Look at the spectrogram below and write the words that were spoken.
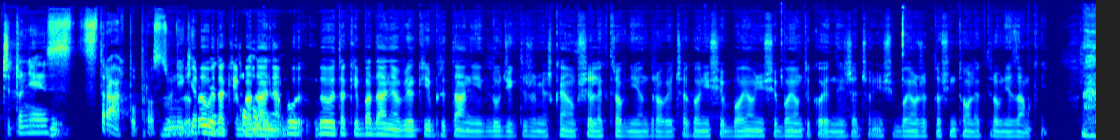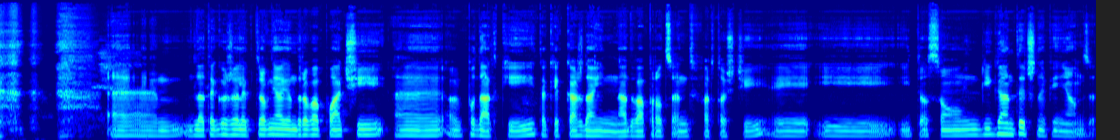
Czy to nie jest strach po prostu? Nie były takie badania, były, były, takie badania w Wielkiej Brytanii ludzi, którzy mieszkają przy elektrowni jądrowej. Czego oni się boją? Oni się boją tylko jednej rzeczy. Oni się boją, że ktoś im tą elektrownię zamknie. dlatego że elektrownia jądrowa płaci e, podatki, tak jak każda inna, 2% wartości i, i, i to są gigantyczne pieniądze.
